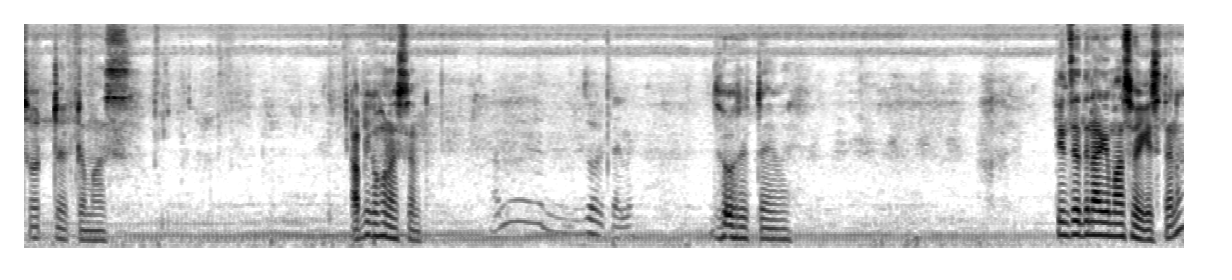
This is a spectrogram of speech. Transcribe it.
ছোট্ট একটা মাছ। আপনি কখন আসছেন? আমি জোর টাইমে জোরের টাইমে তিন চার দিন আগে মাছ হয়ে গেছে তাই না?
